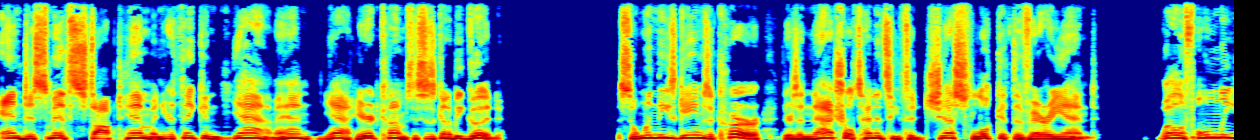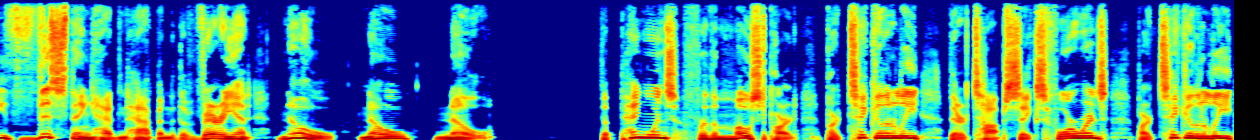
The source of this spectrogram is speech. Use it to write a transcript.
And DeSmith stopped him and you're thinking, yeah, man, yeah, here it comes. This is going to be good. So when these games occur, there's a natural tendency to just look at the very end. Well, if only this thing hadn't happened at the very end. No, no, no. The Penguins, for the most part, particularly their top six forwards, particularly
